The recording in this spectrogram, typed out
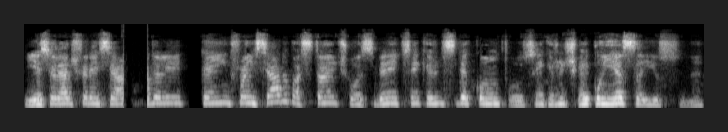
E esse olhar diferenciado ele tem influenciado bastante o Ocidente sem que a gente se dê conta, ou sem que a gente reconheça isso. Né?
